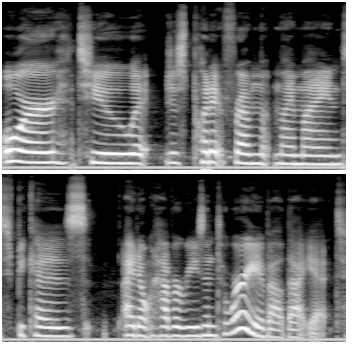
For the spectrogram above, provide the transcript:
or to just put it from my mind because I don't have a reason to worry about that yet.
